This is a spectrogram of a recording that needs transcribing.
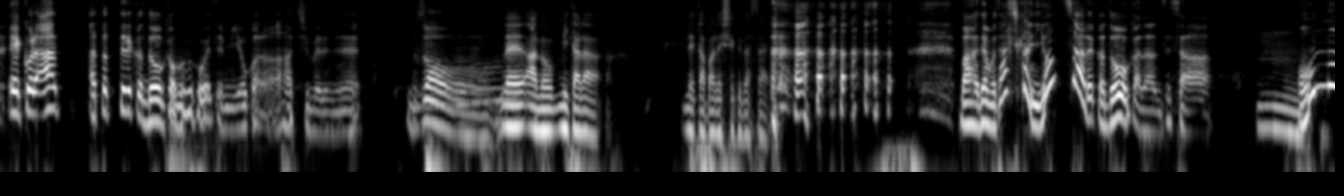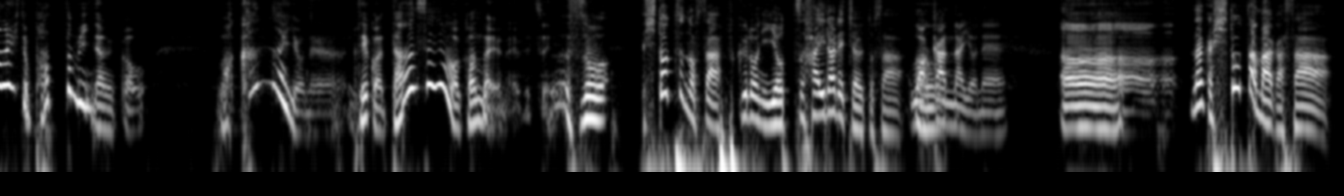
え、これあ、当たってるかどうかも含めてみようかな、8部でね。そう。ね、あの、見たら、ネタバレしてください。まあでも確かに4つあるかどうかなんてさ、うん女の人パッと見なんか、わかんないよね。ていうか男性でもわかんないよね、別に。そう。一つのさ、袋に4つ入られちゃうとさ、わかんないよね。あなんか一玉がさ、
